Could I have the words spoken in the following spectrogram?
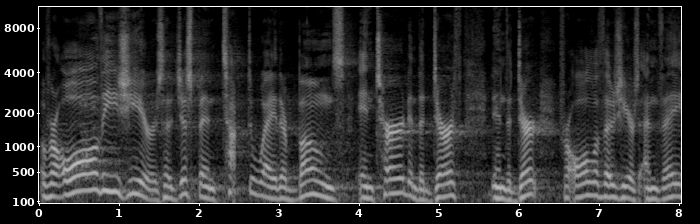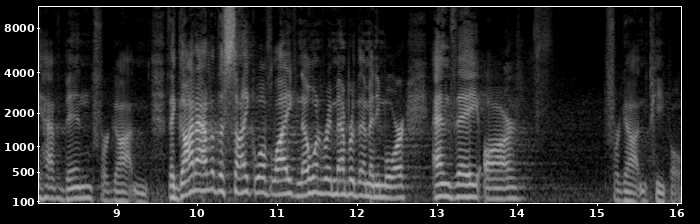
over all these years, had just been tucked away, their bones interred in the dirt, in the dirt for all of those years, and they have been forgotten. They got out of the cycle of life, no one remembered them anymore, and they are forgotten people.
